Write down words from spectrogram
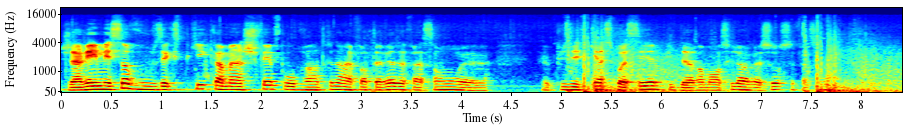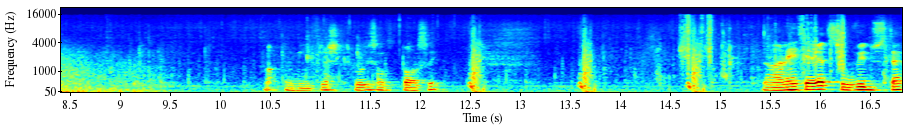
J'aurais aimé ça vous expliquer comment je fais pour rentrer dans la forteresse de façon euh, le plus efficace possible, puis de ramasser leurs ressources de façon. Bon, mes flèches explosées sont toutes passées. Dans l'intérêt de sauver du temps.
